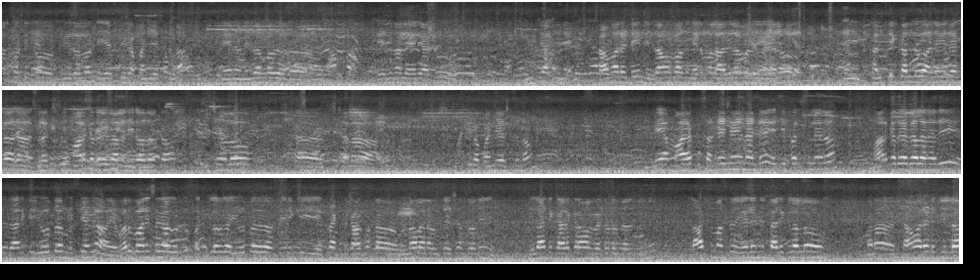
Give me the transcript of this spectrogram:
Narcotic బ్యూరోలో డిఎస్పీగా పనిచేస్తున్నా. నేను నిజామాబాద్ రీజనల్ ఏరియాకు ఇన్ఛార్జిని కామారెడ్డి నిజామాబాద్ నిర్మల్ ఆదిలాబాద్ ఏరియాలో ఈ కల్తీ కళ్ళు అదేవిధంగా డ్రగ్స్ మార్గదర్శకాల నిరోధకం విషయంలో చాలా స్ట్రిక్ట్గా పనిచేస్తున్నాం. మేము మా యొక్క సందేశం ఏంటంటే ఎట్టి పరిస్థితుల్లో మార్గద్రవ్యాలు అనేది దానికి యువత ముఖ్యంగా ఎవరు బానిస కాకూడదు పర్టికులర్గా యువత దీనికి అట్రాక్ట్ కాకుండా ఉండాలనే ఉద్దేశంతో ఇలాంటి కార్యక్రమాలు పెట్టడం జరుగుతుంది. లాస్ట్ మంత్ ఏడెనిమిది తారీఖులలో మన కామారెడ్డి జిల్లా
